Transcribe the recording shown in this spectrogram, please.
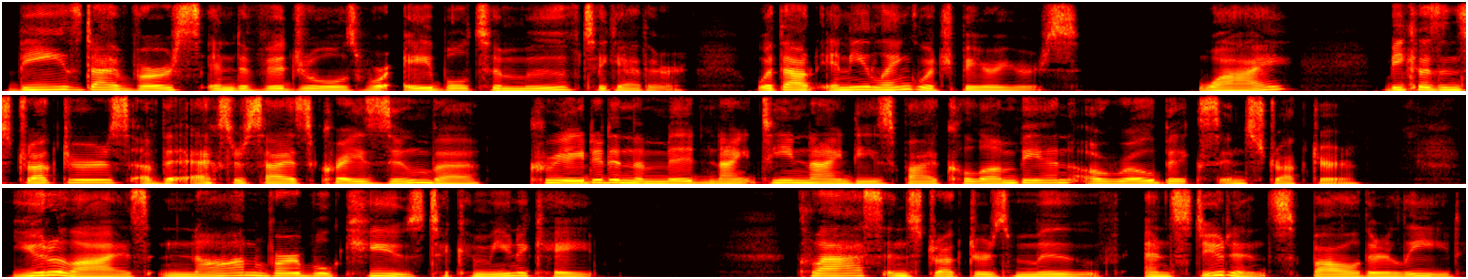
These diverse individuals were able to move together without any language barriers. Why? Because instructors of the exercise craze Zumba, created in the mid 1990s by a Colombian aerobics instructor, utilize nonverbal cues to communicate. Class instructors move and students follow their lead.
